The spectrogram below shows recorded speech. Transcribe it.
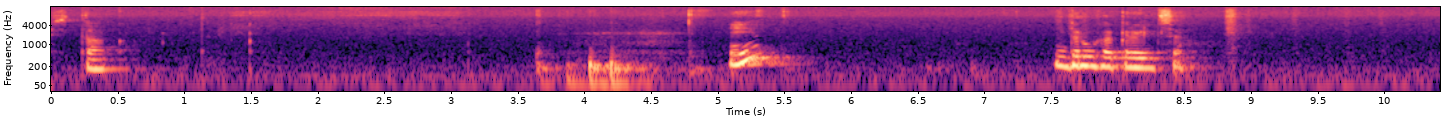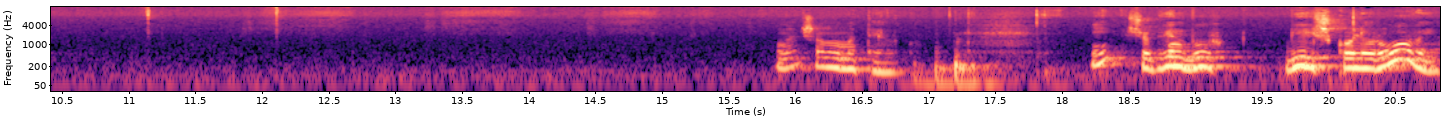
Ось так. І друге крильце. Нашому метелику. І щоб він був більш кольоровий,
